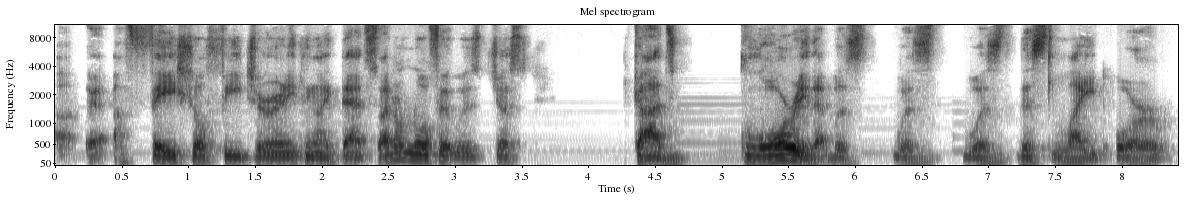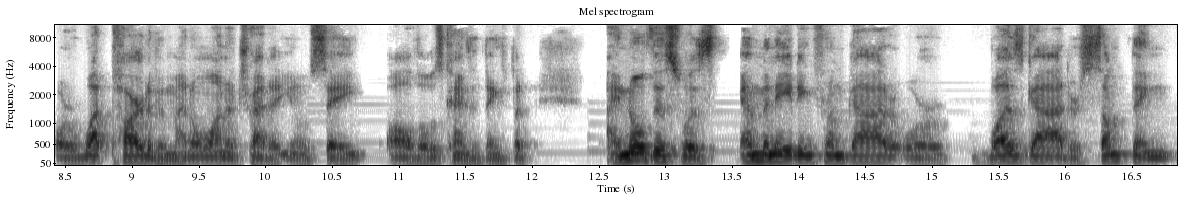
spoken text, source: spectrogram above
a, a facial feature or anything like that. So I don't know if it was just God's glory that was, was was this light or or what part of him? I don't want to try to you know say all those kinds of things but i know this was emanating from god or was god or something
